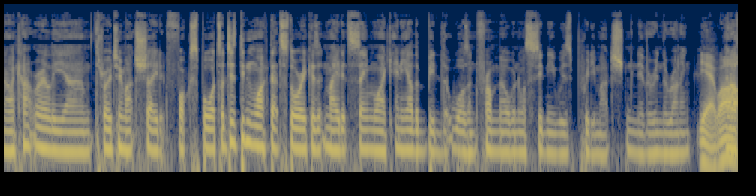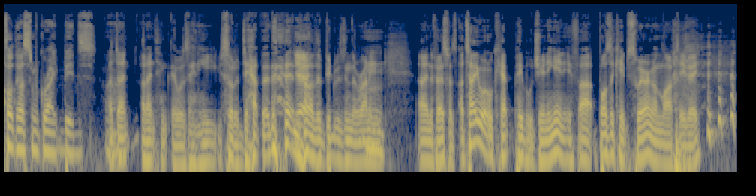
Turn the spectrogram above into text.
uh, I can't really um, throw too much shade at Fox Sports. I just didn't like that story because it made it seem like any other bid that wasn't from Melbourne or Sydney was pretty much never in the running. yeah, well, and I thought there were some great bids. I Um, don't. I don't think there was any sort of doubt that Yeah. no other bid was in the running uh, in the first place. I'll tell you what will keep people tuning in if uh, Bozza keeps swearing on live TV.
